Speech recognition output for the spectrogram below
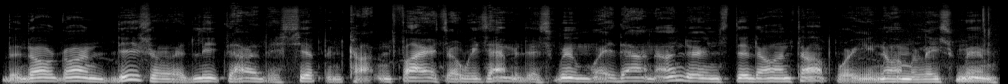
The doggone diesel had leaked out of the ship and caught in fire, so we having to swim way down under instead of on top where you normally swim.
